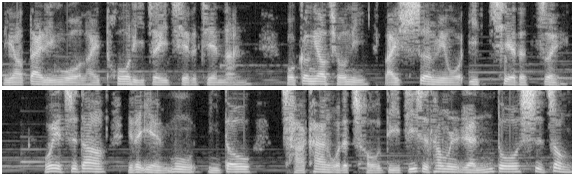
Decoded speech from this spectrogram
你要带领我来脱离这一切的艰难。我更要求你来赦免我一切的罪。我也知道你的眼目，你都查看我的仇敌，即使他们人多势众，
